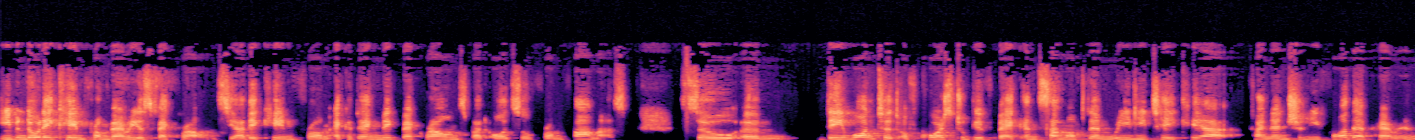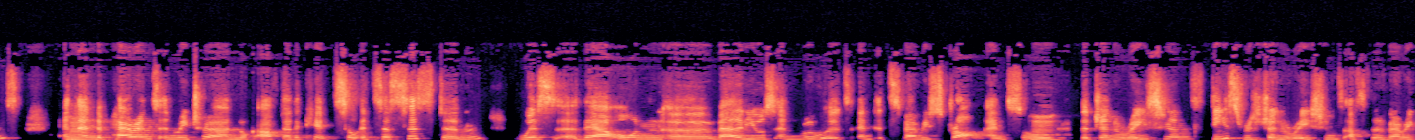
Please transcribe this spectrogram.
even though they came from various backgrounds, yeah, they came from academic backgrounds, but also from farmers. So um, they wanted, of course, to give back, and some of them really take care financially for their parents and mm. then the parents in return look after the kids so it's a system with uh, their own uh, values and rules and it's very strong and so mm. the generations these generations are still very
